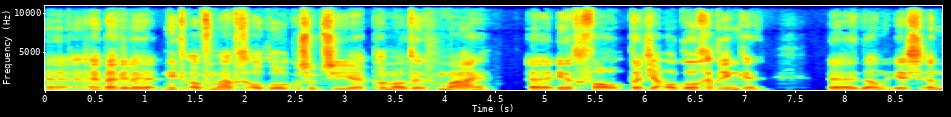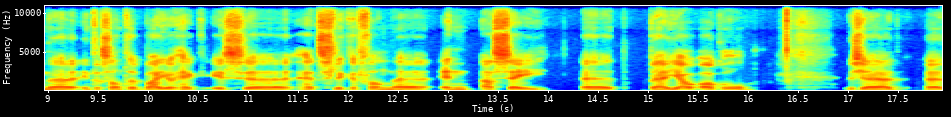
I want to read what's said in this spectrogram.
uh, wij willen niet overmatige alcoholconsumptie promoten, maar in het geval dat je alcohol gaat drinken, dan is een interessante biohack is, het slikken van NAC bij jouw alcohol. Dus, uh,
